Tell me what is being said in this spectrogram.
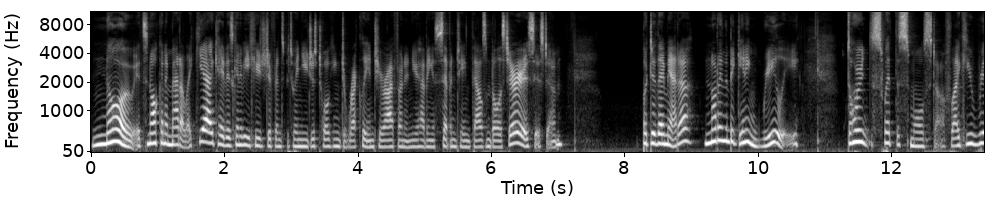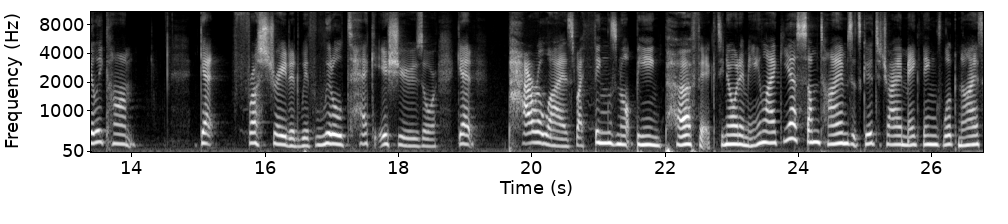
No, it's not going to matter. Like, yeah, okay, there's going to be a huge difference between you just talking directly into your iPhone and you having a $17,000 stereo system. But do they matter? Not in the beginning, really. Don't sweat the small stuff. Like, you really can't get frustrated with little tech issues or get paralyzed by things not being perfect. You know what I mean? Like, yes, sometimes it's good to try and make things look nice,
